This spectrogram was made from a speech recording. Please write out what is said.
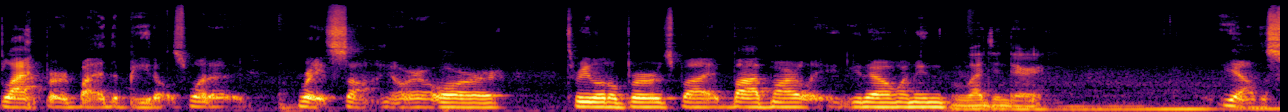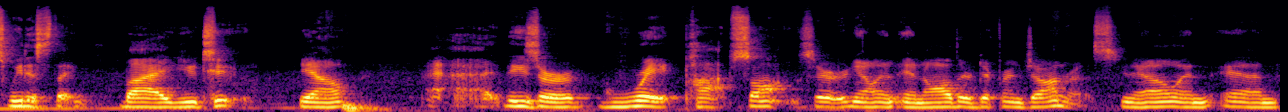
Blackbird by the Beatles. What a great song. Or or Three Little Birds by Bob Marley. You know, I mean, Legendary. you know, the sweetest thing by U2. You know, I, I, these are great pop songs. They're you know in, in all their different genres. You know, and and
